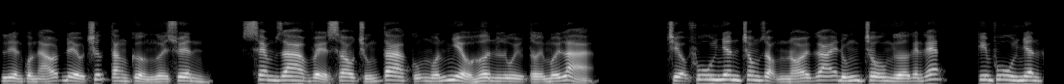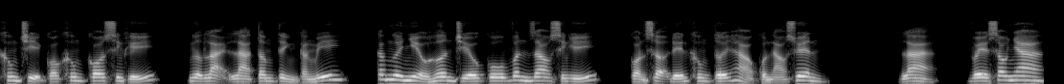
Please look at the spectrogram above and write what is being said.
liền quần áo đều trước tăng cường người xuyên, xem ra về sau chúng ta cũng muốn nhiều hơn lui tới mới là. Triệu phu nhân trong giọng nói gãi đúng châu ngứa ghen ghét, kim phu nhân không chỉ có không có sinh khí, ngược lại là tâm tình càng mỹ, các ngươi nhiều hơn chiếu cố vân giao sinh ý, còn sợ đến không tới hảo quần áo xuyên. Là, về sau nha,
